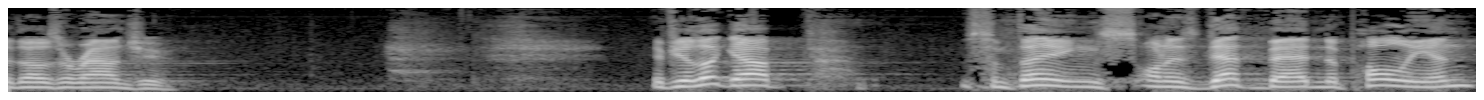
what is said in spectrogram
to those around you. If you look up some things on his deathbed, Napoleon,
